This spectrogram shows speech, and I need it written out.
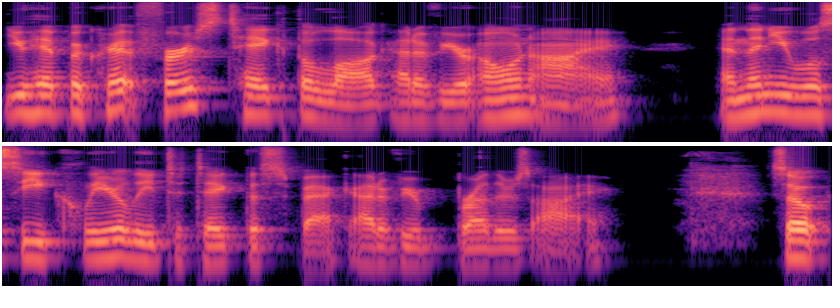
You hypocrite, first take the log out of your own eye, and then you will see clearly to take the speck out of your brother's eye. So,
